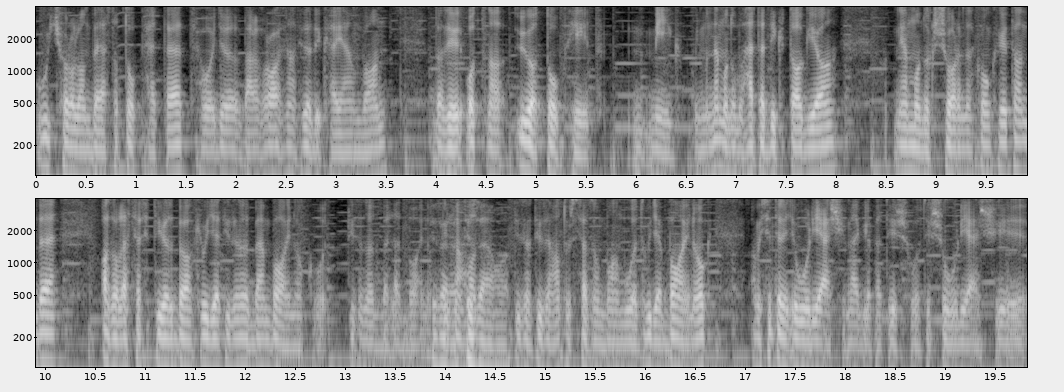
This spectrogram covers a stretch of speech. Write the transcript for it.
úgy sorolom be ezt a top 7-et, hogy bár az Arsenal a tizedik helyen van, de azért ott van a, ő a top 7 még, nem mondom a hetedik tagja, nem mondok sornak konkrétan, de az a Leicester City jött be, aki ugye 15-ben bajnok volt, 15-ben lett bajnok. 15-16-os szezonban volt ugye bajnok, ami szintén egy óriási meglepetés volt, és óriási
